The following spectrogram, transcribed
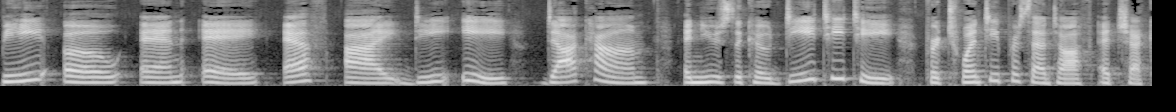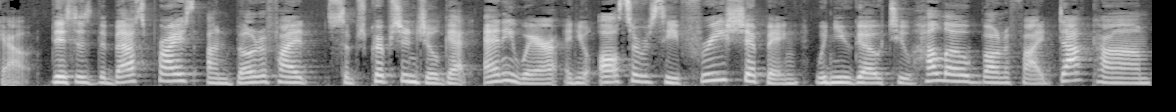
B O N A F I D E dot com and use the code DTT for 20% off at checkout. This is the best price on Bonafide subscriptions you'll get anywhere, and you'll also receive free shipping when you go to hellobonafide.com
